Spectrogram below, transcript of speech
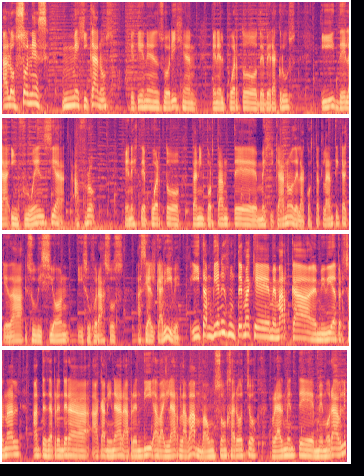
a los sones mexicanos que tienen su origen en el puerto de Veracruz y de la influencia afro en este puerto tan importante mexicano de la costa atlántica que da su visión y sus brazos hacia el Caribe. Y también es un tema que me marca en mi vida personal. Antes de aprender a, caminar, aprendí a bailar la bamba, un son jarocho realmente memorable,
